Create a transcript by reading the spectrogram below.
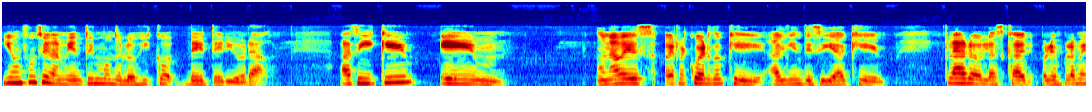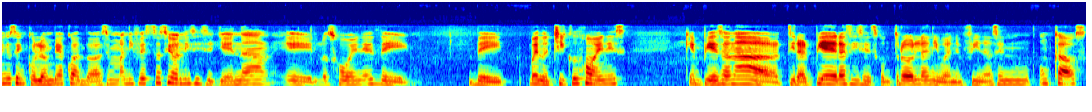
y un funcionamiento inmunológico deteriorado. Así que em, una vez recuerdo que alguien decía que, claro, las calles, por ejemplo, al menos en Colombia, cuando hacen manifestaciones y se llenan eh, los jóvenes de, bueno, chicos jóvenes que empiezan a tirar piedras y se descontrolan y, bueno, en fin, hacen un, caos.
